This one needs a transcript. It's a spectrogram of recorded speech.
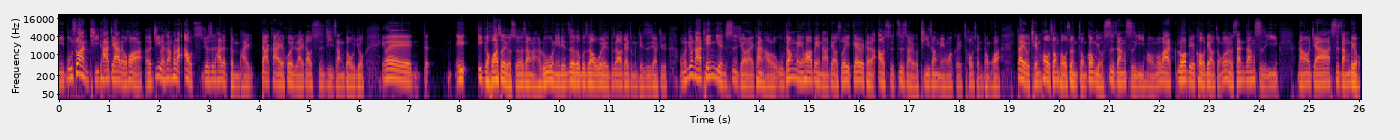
你不算其他家的话，呃，基本上他的 outs 就是他的等牌大概会来到十几张都有，因为的一。一个花色有十二张啦，如果你连这个都不知道，我也不知道该怎么解释下去。我们就拿天眼视角来看好了，五张梅花被拿掉，所以 Garrett 的 outs 至少有七张梅花可以抽成同花，再有前后双头顺，总共有四张十一。哦，我们把 Robbie 扣掉，总共有三张十一，然后加四张六，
